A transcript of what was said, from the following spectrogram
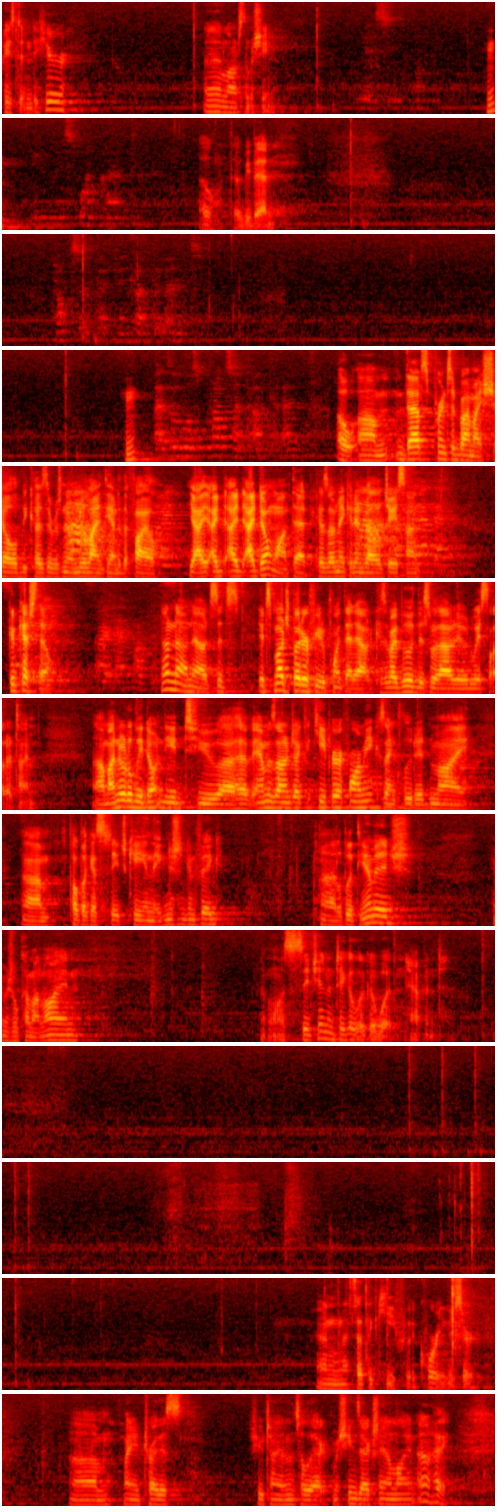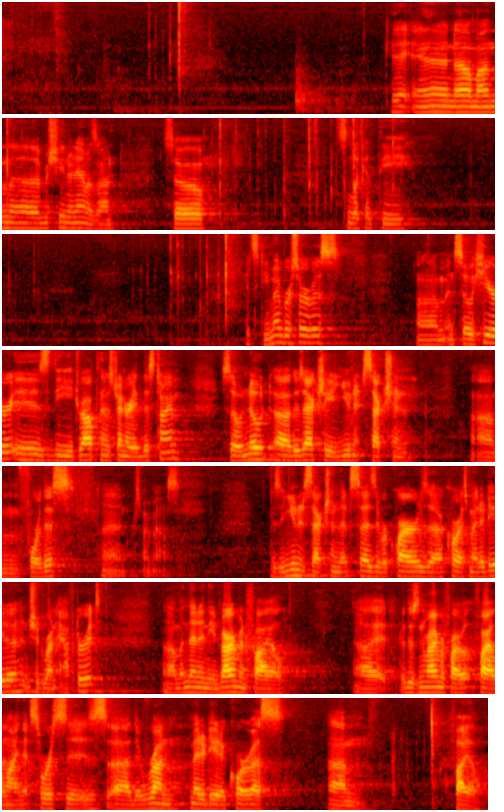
paste it into here, and launch the machine. Hmm? Oh, that'd be bad. Hmm? Oh, um, that's printed by my shell because there was no new line at the end of the file. Yeah, I, I, I don't want that because I'll make it invalid JSON. Good catch, though. No, no, no. It's, it's, it's much better for you to point that out because if I booted this without it, it would waste a lot of time. Um, I notably don't need to uh, have Amazon inject a key pair for me because I included my um, public SSH key in the ignition config. Uh, it'll boot the image. Image will come online. And we'll SSH in and take a look at what happened. And I set the key for the core user. Um, I need to try this a few times until the machine's actually online. Oh, hey. Okay, and now I'm on the machine in Amazon. So let's look at the etcd member service. Um, and so here is the drop that was generated this time. So note uh, there's actually a unit section um, for this. Uh, where's my mouse? There's a unit section that says it requires uh, CoreOS metadata and should run after it. Um, and then in the environment file, uh, there's an environment file, file line that sources uh, the run metadata CoreOS um, file.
